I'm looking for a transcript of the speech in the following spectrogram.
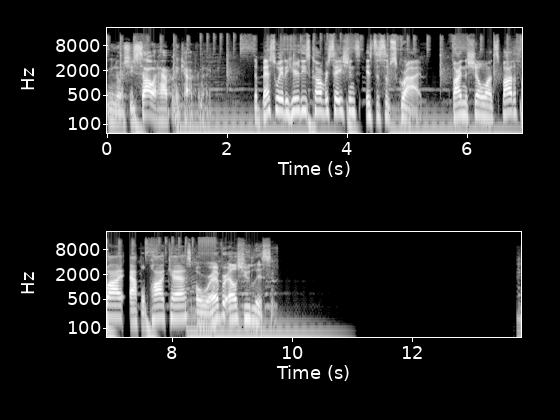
you know, she saw what happened to Kaepernick. The best way to hear these conversations is to subscribe. Find the show on Spotify, Apple Podcasts, or wherever else you listen. All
